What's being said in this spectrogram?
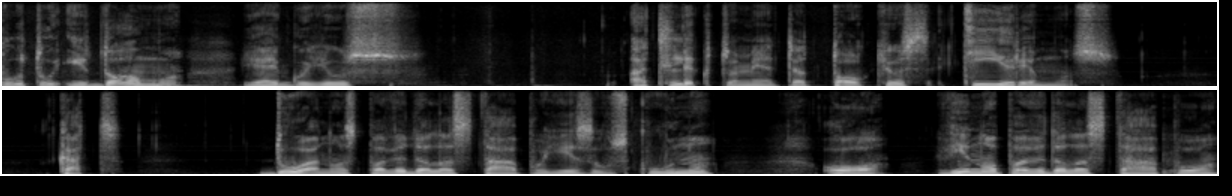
būtų įdomu, jeigu jūs atliktumėte tokius tyrimus, kad duonos pavydalas tapo Jėzaus kūnu, o vyno pavydalas tapo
